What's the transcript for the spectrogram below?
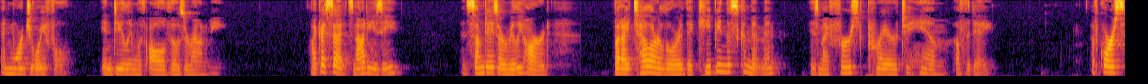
and more joyful in dealing with all of those around me. Like I said, it's not easy, and some days are really hard, but I tell our Lord that keeping this commitment is my first prayer to Him of the day. Of course,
